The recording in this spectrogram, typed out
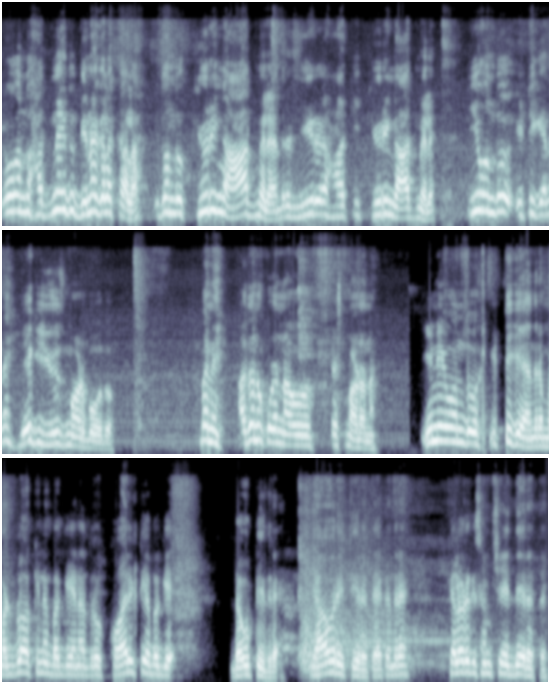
ಇವಾಗ ಒಂದು ಹದಿನೈದು ದಿನಗಳ ಕಾಲ ಇದೊಂದು ಕ್ಯೂರಿಂಗ್ ಆದ್ಮೇಲೆ, ಅಂದ್ರೆ ನೀರು ಹಾಕಿ ಕ್ಯೂರಿಂಗ್ ಆದ್ಮೇಲೆ ಈ ಒಂದು ಇಟ್ಟಿಗೆನ ಹೇಗೆ ಯೂಸ್ ಮಾಡಬಹುದು ಬನ್ನಿ, ಅದನ್ನು ಕೂಡ ನಾವು ಟೆಸ್ಟ್ ಮಾಡೋಣ. ಇನ್ನು ಒಂದು ಇಟ್ಟಿಗೆ ಅಂದ್ರೆ ಮಡ್ ಬ್ಲಾಕಿನ ಬಗ್ಗೆ ಏನಾದರೂ ಕ್ವಾಲಿಟಿಯ ಬಗ್ಗೆ ಡೌಟ್ ಇದ್ರೆ ಯಾವ ರೀತಿ ಇರುತ್ತೆ? ಯಾಕಂದ್ರೆ ಕೆಲವರಿಗೆ ಸಂಶಯ ಇದ್ದೇ ಇರುತ್ತೆ.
